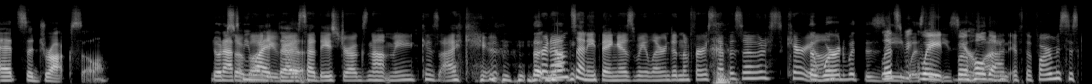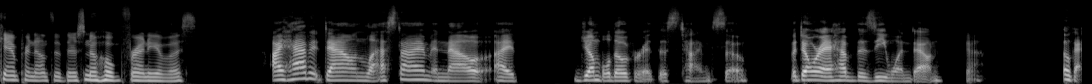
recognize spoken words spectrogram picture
etzadroxil. Don't ask so me why you the, guys had these drugs, not me, because I can't pronounce not, anything as we learned in the first episode. Carry the on. word with the Z. Let's be, wait, but hold one. on. If the pharmacist can't pronounce it, there's no hope for any of us. I had it down last time, and now I jumbled over it this time. So, but don't worry, I have the Z one down. Yeah. Okay.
